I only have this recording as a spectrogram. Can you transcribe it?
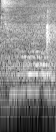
Two.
